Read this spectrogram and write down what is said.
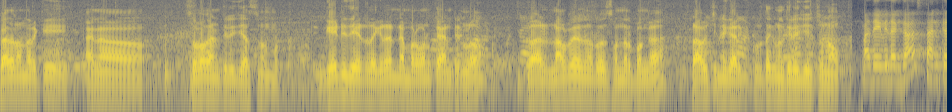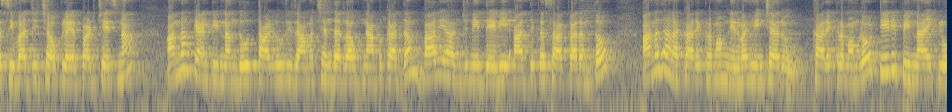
పేదలందరికీ ఆయన శుభాకాంక్షలు తెలియజేస్తున్నాం అనమాట గేటి థియేటర్ దగ్గర నెంబర్ వన్ క్యాంటీన్లో నలభై రోజు సందర్భంగా రావిచిన్ని గారికి కృతజ్ఞతలు తెలియజేస్తున్నాం. అదేవిధంగా స్థానిక శివాజీ చౌక్లో ఏర్పాటు చేసిన అన్న క్యాంటీన్ నందు తాళ్ళూరి రామచంద్రరావు జ్ఞాపకార్థం భార్య అంజనీ దేవి ఆర్థిక సహకారంతో అన్నదాన కార్యక్రమం నిర్వహించారు. కార్యక్రమంలో టీడీపీ నాయకులు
